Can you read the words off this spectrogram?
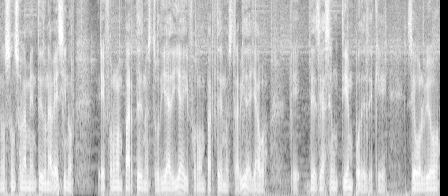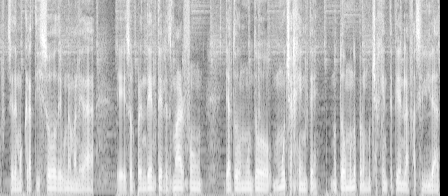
no son solamente de una vez, sino eh, forman parte de nuestro día a día y forman parte de nuestra vida ya eh, desde hace un tiempo, desde que se volvió, se democratizó de una manera sorprendente el smartphone, ya todo el mundo, mucha gente, no todo el mundo, pero mucha gente tiene la facilidad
